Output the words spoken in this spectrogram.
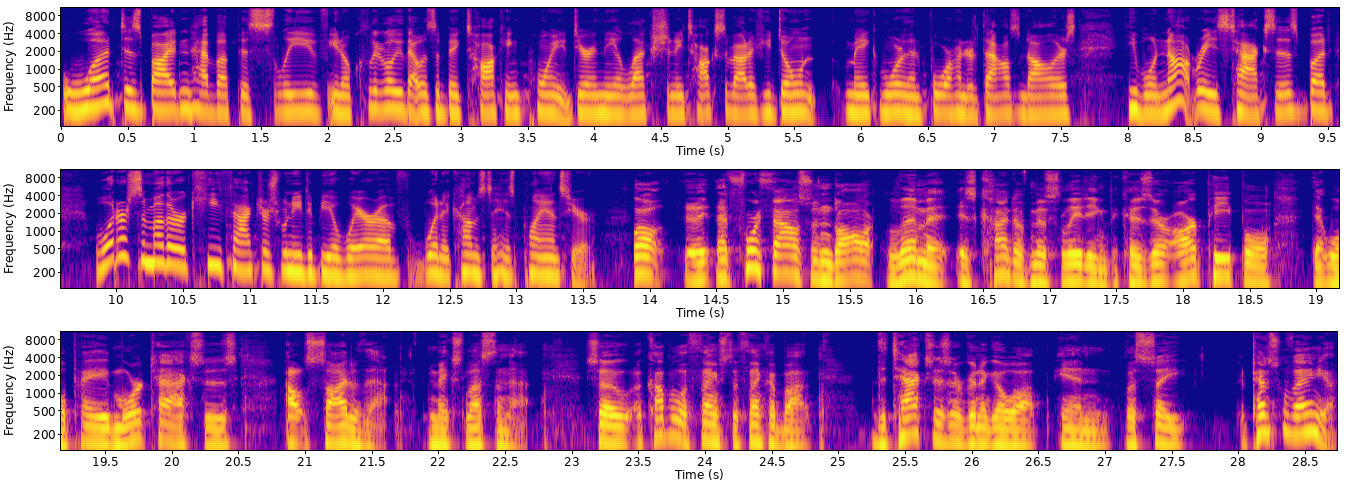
what does Biden have up his sleeve? You know, clearly that was a big talking point during the election. He talks about if you don't make more than $400,000, he will not raise taxes. But what are some other key factors we need to be aware of when it comes to his plans here? Well, uh, that $4,000 limit is kind of misleading because there are people that will pay more taxes outside of that. It makes less than that. So, a couple of things to think about. The taxes are going to go up in, let's say, Pennsylvania,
